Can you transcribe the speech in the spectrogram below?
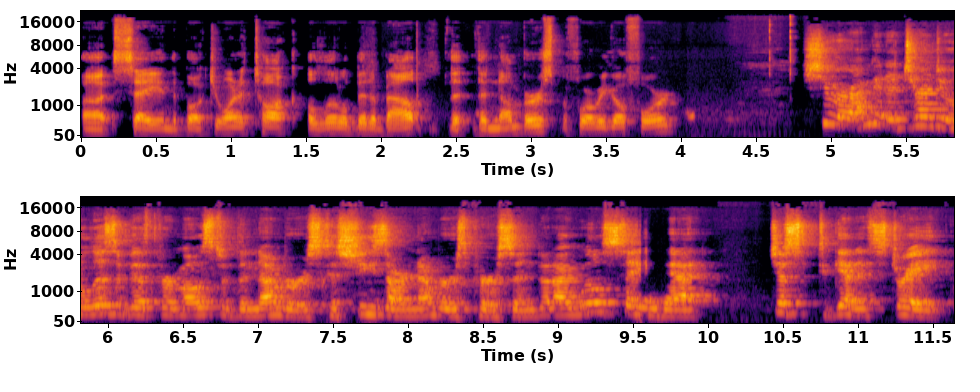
uh, say in the book. Do you want to talk a little bit about the, the numbers before we go forward? Sure. I'm going to turn to Elisabeth for most of the numbers because she's our numbers person. But I will say that just to get it straight,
